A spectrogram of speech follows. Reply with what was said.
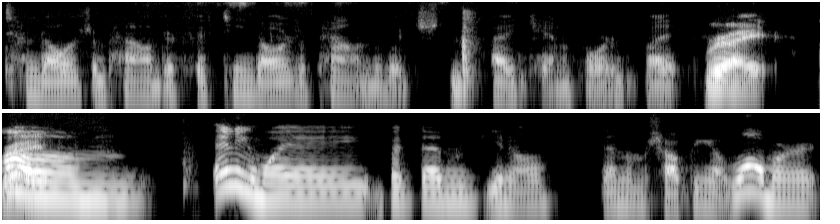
ten dollars a pound or fifteen dollars a pound, which I can't afford. But right, right. um. Anyway, but then you know, then I'm shopping at Walmart.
